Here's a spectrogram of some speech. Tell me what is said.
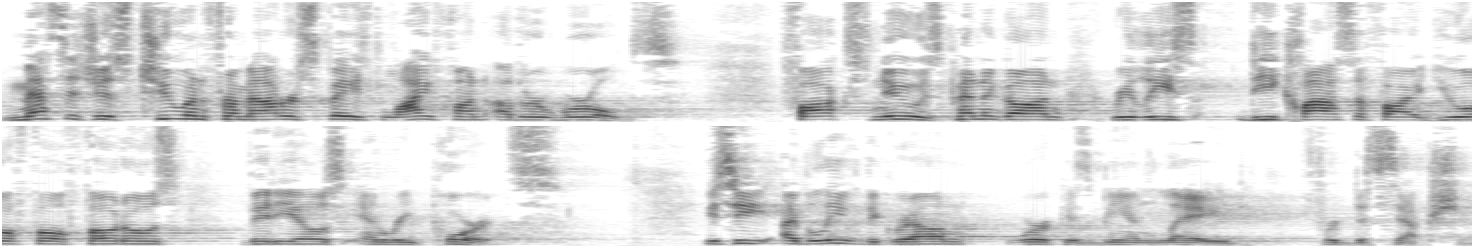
messages to and from outer space, life on other worlds. Fox News, Pentagon released declassified UFO photos, videos, and reports. You see, I believe the groundwork is being laid for deception.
